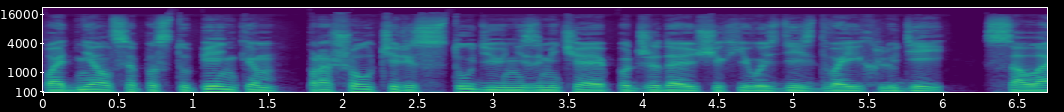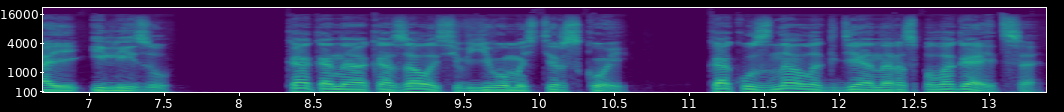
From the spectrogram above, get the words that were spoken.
Поднялся по ступенькам, прошел через студию, не замечая поджидающих его здесь двоих людей, Салаи и Лизу. Как она оказалась в его мастерской? Как узнала, где она располагается?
